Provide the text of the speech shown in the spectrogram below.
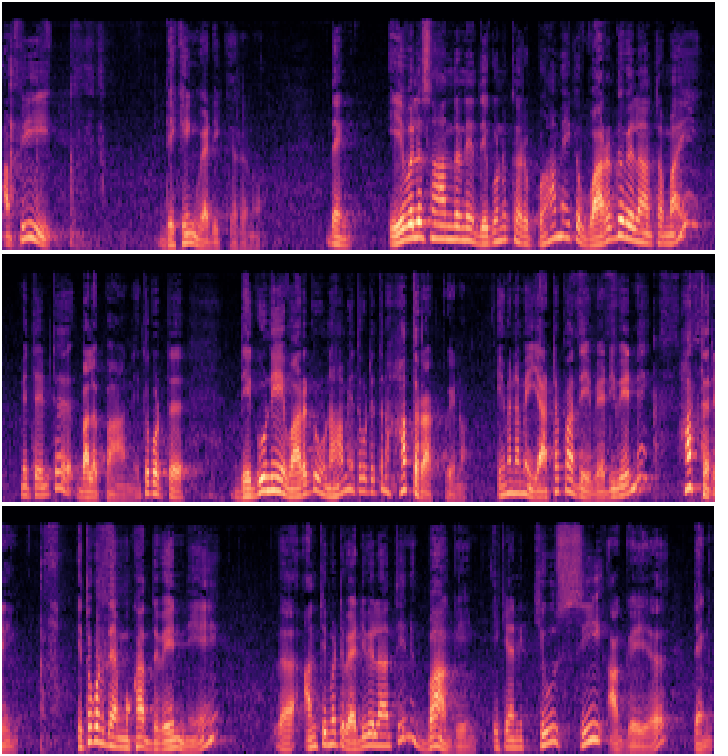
අපි දෙකෙන් වැඩි කරනවා. දැන් ඒ වල සාන්ද්‍රණය දෙගුණ කරපුවාම ඒක වර්ග වෙලා තමයි මෙතෙන්ට බලපාන්නේ. එතකොට දෙගුණේ වර්ග වුණාම එතකොට එතන හතරක් වෙනවා. එහෙමනම් යටපදේ වැඩි වෙන්නේ හතරෙන්. එතකොට දැන් මොකද්ද වෙන්නේ? අන්තිමට වැඩි වෙලා තියෙන්නේ භාගයෙන්. ඒ කියන්නේ QC අගය දැන්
